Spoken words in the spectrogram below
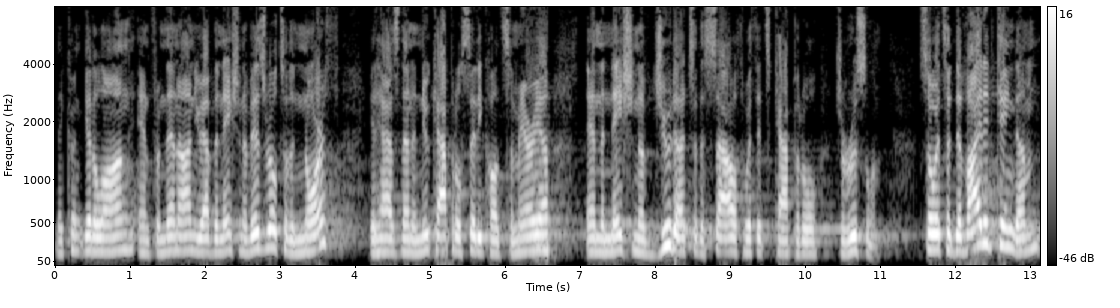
They couldn't get along, and from then on, you have the nation of Israel to the north. It has then a new capital city called Samaria, and the nation of Judah to the south with its capital, Jerusalem. So it's a divided kingdom,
